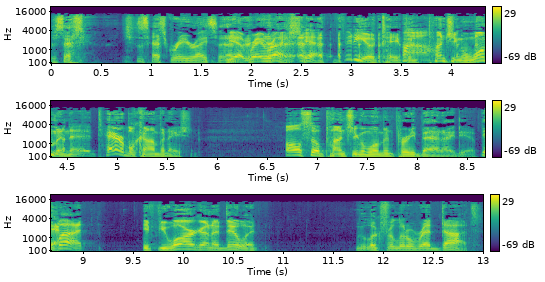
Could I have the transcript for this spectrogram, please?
just ask, just ask Ray Rice. Yeah, Ray Rice. Yeah, videotape and punching a woman, eh, terrible combination. Also, punching a woman, pretty bad idea. Yeah. But if you are going to do it, look for little red dots.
